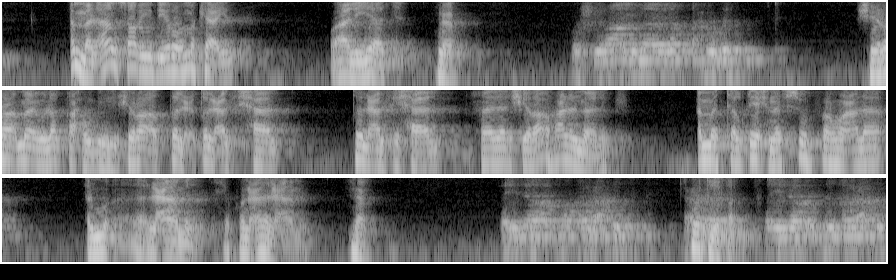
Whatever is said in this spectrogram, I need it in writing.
أما الآن صار يديره مكاين وآليات. نعم. وشراء ما يلقح به. شراء ما يلقح به. شراء الطلع. طلع الفحال طلع الفحال هذا شراءه على المالك. أما التلقيح نفسه فهو على العامل. يكون على العامل. نعم. فإذا أطلق العقد أطلق. فإذا أطلق العقد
